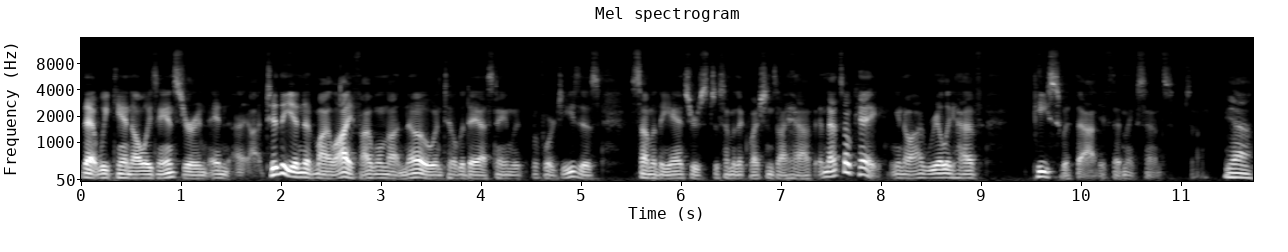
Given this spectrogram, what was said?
that we can't always answer. And and uh, to the end of my life, I will not know until the day I stand with, before Jesus some of the answers to some of the questions I have, and that's okay. You know, I really have peace with that, if that makes sense. So yeah.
